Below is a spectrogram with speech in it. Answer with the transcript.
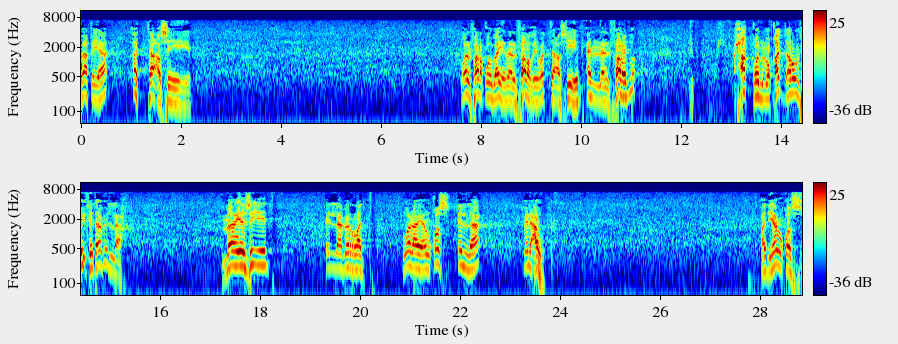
بقي التعصيب. والفرق بين الفرض والتعصيب أن الفرض حق مقدر في كتاب الله. ما يزيد إلا بالرد ولا ينقص إلا بالعود قد ينقص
